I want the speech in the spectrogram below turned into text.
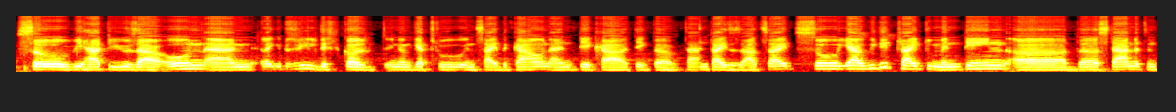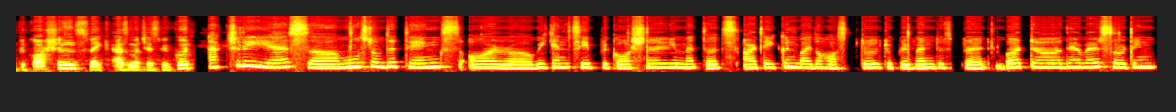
So we had to use our own and like it was really difficult you know get through inside the gown and take uh, take the sanitizers outside. So yeah we did try to maintain uh, the standards and precautions like as much as we could. Actually yes uh, most of the things or uh, we can say precautionary methods are taken by the hospital to prevent the spread. But uh, there were certain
